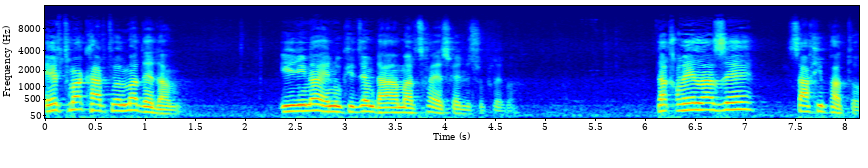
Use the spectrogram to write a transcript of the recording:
ერთმა ქართველმა დედამ ირინა ენუქიძემ დაამარცხა ეს ხელისუფლება. და ყველაზე სახიფათო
